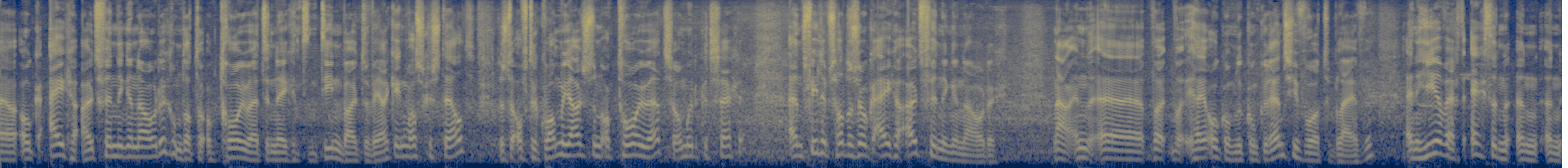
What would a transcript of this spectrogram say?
uh, ook eigen uitvindingen nodig... omdat de octrooiwet in 1910 buiten werking was gesteld. Dus of er kwam juist een octrooiwet, zo moet ik het zeggen. En Philips had dus ook eigen uitvindingen nodig. Nou, en uh, ook om de concurrentie voor te blijven. En hier werd echt een, een, een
